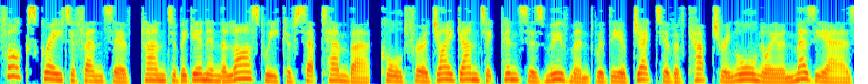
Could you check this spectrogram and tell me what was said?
Foch's Great Offensive, planned to begin in the last week of September, called for a gigantic pincers movement with the objective of capturing Aulnoye and Mézières,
